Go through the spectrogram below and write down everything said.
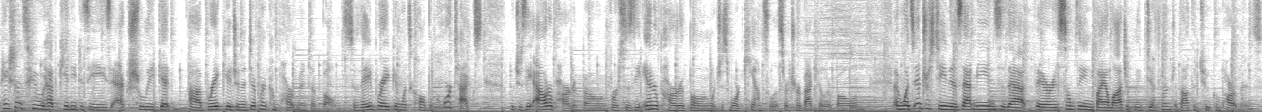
patients who have kidney disease actually get uh, breakage in a different compartment of bones. So they break in what's called the cortex, which is the outer part of bone, versus the inner part of bone, which is more cancellous or trabecular bone. And what's interesting is that means that there is something biologically different about the two compartments.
